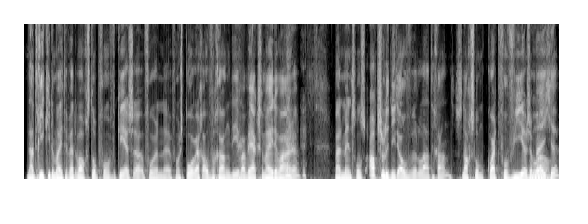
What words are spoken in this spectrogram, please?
na drie kilometer werden we al gestopt voor een, verkeers, eh, voor een, eh, voor een spoorwegovergang die, waar werkzaamheden waren. waar de mensen ons absoluut niet over wilden laten gaan. S'nachts om kwart voor vier zo'n beetje.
